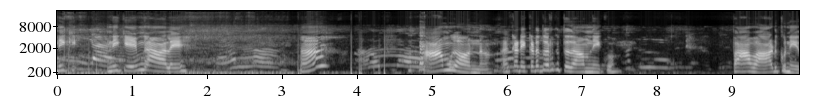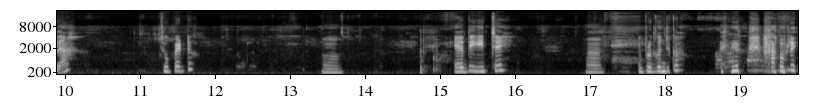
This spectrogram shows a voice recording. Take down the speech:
నీకు నీకేం కావాలి? ఆము కావన్నా అక్కడ ఎక్కడ దొరుకుతుంది ఆమె నీకు? పావ ఆడుకునేదా? చూపెట్టు. ఏది ఇచ్చేయి ఇప్పుడు గుంజుకో. అప్పుడు.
